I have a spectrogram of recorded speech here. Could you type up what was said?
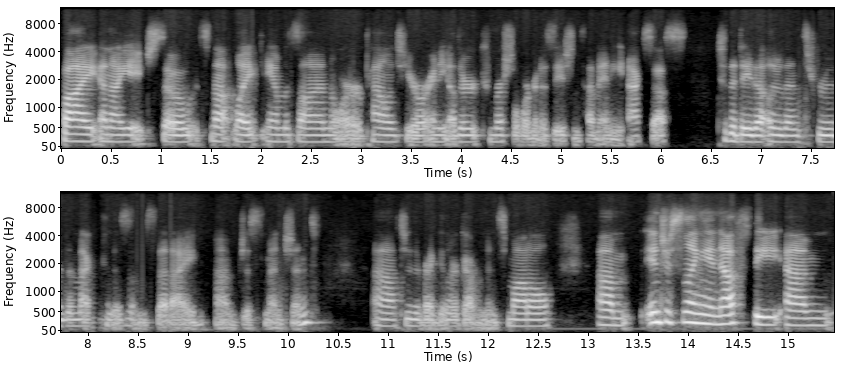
by NIH. So it's not like Amazon or Palantir or any other commercial organizations have any access to the data other than through the mechanisms that I um, just mentioned uh, through the regular governance model. Um, interestingly enough, the um,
